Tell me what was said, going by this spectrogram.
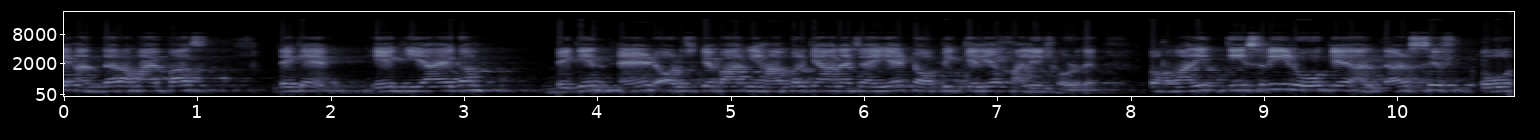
के अंदर हमारे पास, देखें, एक ये आएगा बिगिन एंड और उसके बाद यहाँ पर क्या आना चाहिए? टॉपिक के लिए खाली छोड़ दे। तो हमारी तीसरी रो के अंदर सिर्फ़ दो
